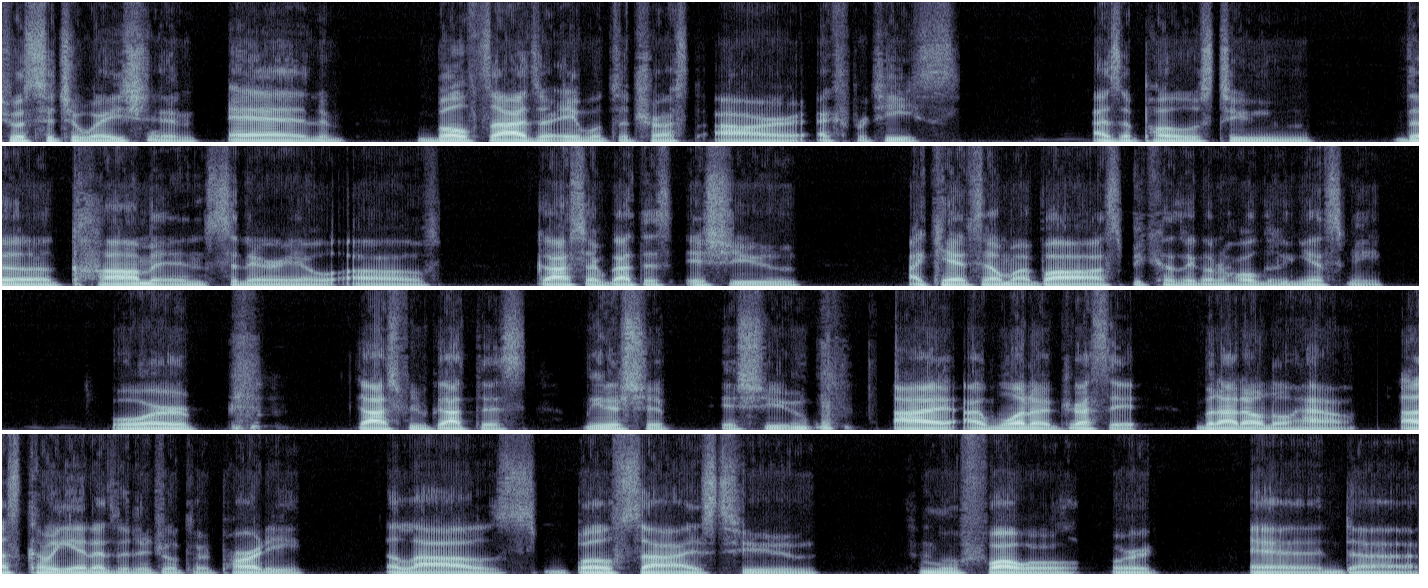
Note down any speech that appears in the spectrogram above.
to a situation and both sides are able to trust our expertise as opposed to the common scenario of gosh i've got this issue i can't tell my boss because they're going to hold it against me or gosh we've got this leadership issue i i want to address it but i don't know how us coming in as a neutral third party allows both sides to, to move forward or and uh,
